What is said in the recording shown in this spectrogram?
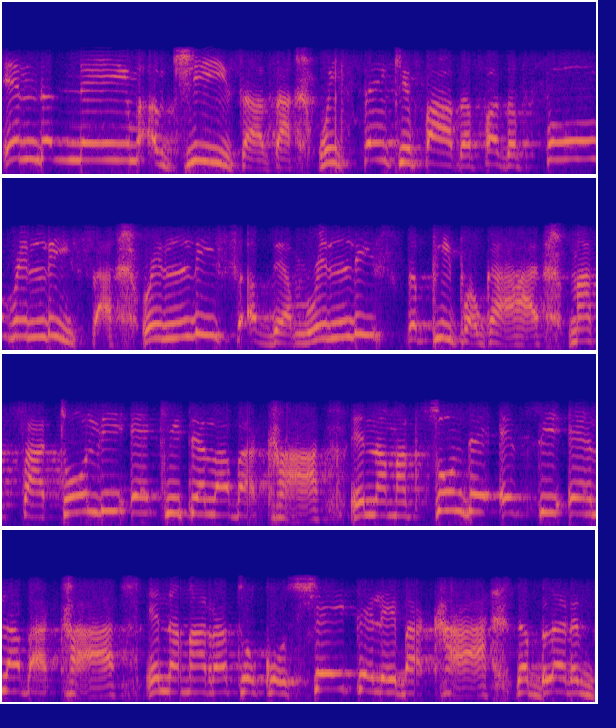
in the name of Jesus. Jesus. We thank you, Father, for the full release, uh, release of them, release the people, God. Masatoli ekitelabaka, in the matsunde esi elabaka, in the maratoko shetelebaka, the blood of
